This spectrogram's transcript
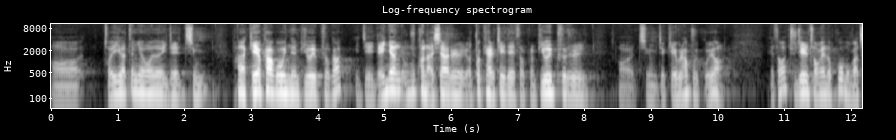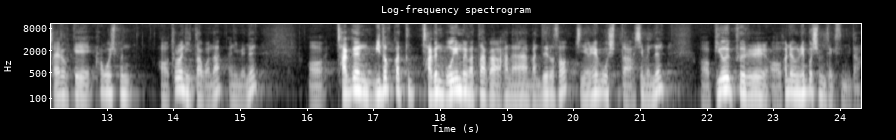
어, 저희 같은 경우는 이제 지금 하나 계획하고 있는 BOF가 이제 내년 우부콘 아시아를 어떻게 할지에 대해서 그런 BOF를 어, 지금 이제 계획을 하고 있고요. 그래서 주제를 정해놓고 뭔가 자유롭게 하고 싶은 어, 토론이 있다거나 아니면은 어, 작은 미덕 같은 작은 모임을 갖다가 하나 만들어서 진행을 해보고 싶다 하시면은 어, BOF를 어, 활용을 해보시면 되겠습니다.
